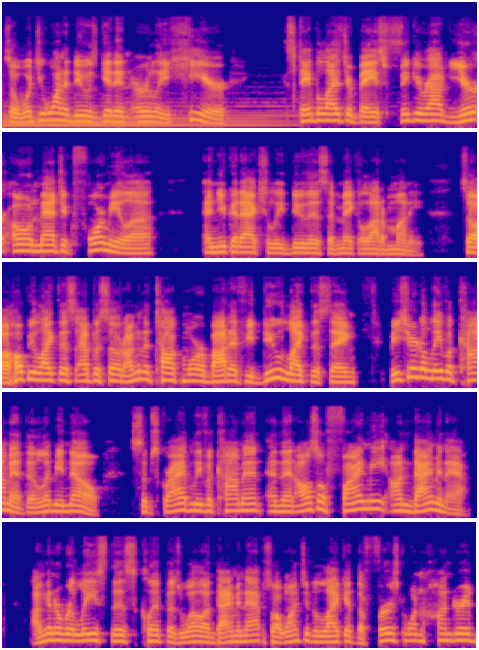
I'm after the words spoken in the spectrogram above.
So what you want to do is get in early here, stabilize your base, figure out your own magic formula and you could actually do this and make a lot of money. So I hope you like this episode. I'm going to talk more about it. If you do like this thing, be sure to leave a comment and let me know. Subscribe, leave a comment, and then also find me on Diamond app. I'm going to release this clip as well on Diamond app. So I want you to like it. The first 100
